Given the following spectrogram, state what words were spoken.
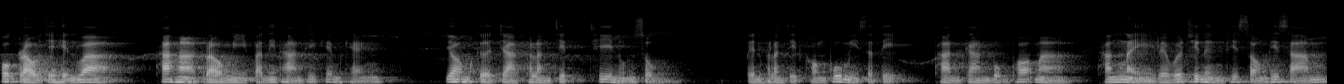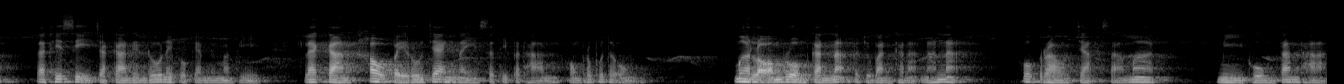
พวกเราจะเห็นว่าถ้าหากเรามีปณิธานที่เข้มแข็ง ย่อมเกิดจากพลังจิตที่หนุนส่ง เป็นพลังจิตของผู้มีสติผ่านการบ่มเพาะมาทั้งในเลเวลที่ 1 ที่ 2 ที่ 3 และที่ 4 จากการเรียนรู้ในโปรแกรม MP และการเข้าไปรู้แจ้งในสติปัฏฐานของพระพุทธองค์ เมื่อหลอมรวมกันณปัจจุบันขณะนั้นน่ะ พวกเราจะสามารถมีภูมิต้านทาน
